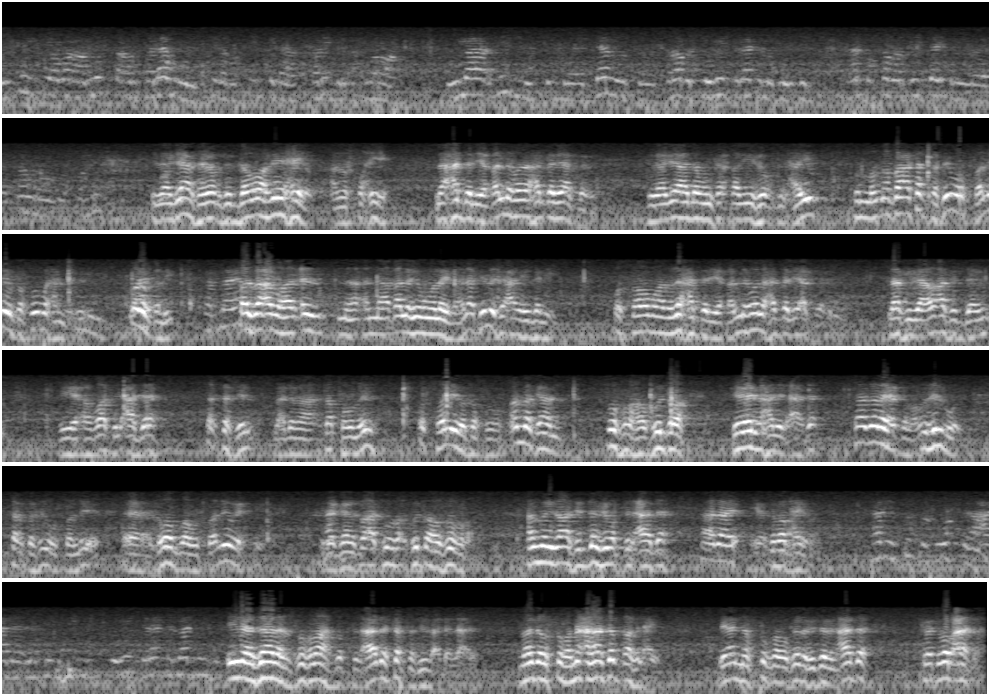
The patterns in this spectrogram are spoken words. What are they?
فيكون في عبارة عن نقطة أو تلون كده بسيط كده قريب الاحمرار وما نزل الدم في يومين ثلاثة ما بينزلش هل تعتبر دي بداية الدوره والصحيح؟ إذا جاء في وقت الدورة فيه حيض على الصحيح. لا حد لأقله ولا حد لأكثره إذا جاء دم قليل في وقت الحيض ثم انقطع تغتسل وتصلي وتصوم والحمد لله. ولو قليل. قال بعض أهل العلم ان أقل يوم وليلة لكن ليس عليه دليل. والصواب أنه لا حد لاقله ولا حد لاكثره لكن إذا رأت الدم في أوقات العادة تغتسل بعدما تطهر منه وتصلي وتصوم. أما كان صفره أو قدره في غير محل العادة هذا لا يعتبر مثل البول. تغتسل وتصلي آه، توضأ وتصلي ويكفي إذا كانت رأت كدره أو صفره أما إذا رأت الدم في وقت العادة هذا يعتبر حيضا. هذه الصفرة في وقت العادة التي إذا زالت الصفرة في وقت العادة تغتسل بعد ذلك. ما دام الصفرة معها تبقى في الحيض. لأن الصفرة وكذا في دم العادة تعتبر عادة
